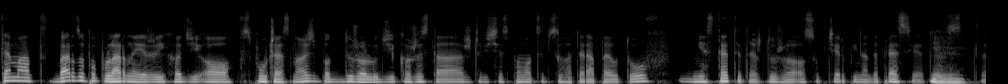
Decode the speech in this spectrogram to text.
temat bardzo popularny, jeżeli chodzi o współczesność, bo dużo ludzi korzysta rzeczywiście z pomocy psychoterapeutów. Niestety też dużo osób cierpi na depresję. To mm. jest y,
